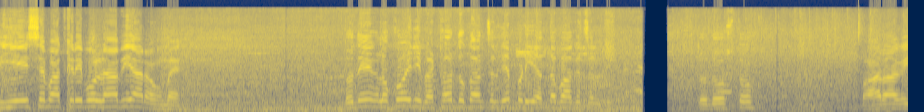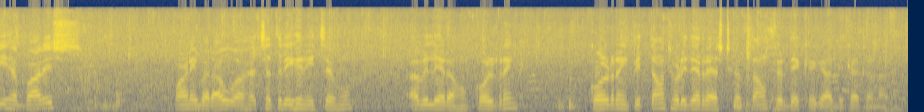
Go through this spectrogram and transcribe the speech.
ये इससे बात करी बोल रहा अभी आ रहा हूँ मैं। तो देख लो, कोई नहीं बैठा और दुकान चल रही है, बढ़िया दबा के चल रही तो दोस्तों, बाहर आ गई है बारिश। पानी भरा हुआ है, छतरी के नीचे हूँ। अभी ले रहा हूँ कोल्ड ड्रिंक। कोल्ड ड्रिंक पीता हूँ थोड़ी देर रेस्ट करता हूँ फिर देखेगा आगे क्या करना है।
